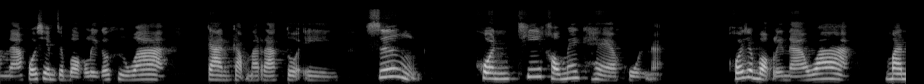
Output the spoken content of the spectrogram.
ำนะโคชเชมจะบอกเลยก็คือว่า การกลับมารักตัวเอง ซึ่งคนที่เขาไม่แคร์คุณน่ะโค้ชจะบอกเลยนะว่ามัน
